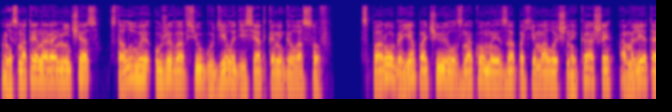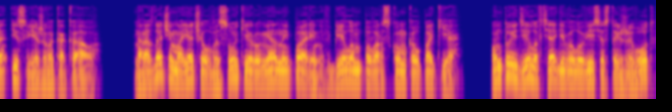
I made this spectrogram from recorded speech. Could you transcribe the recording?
Несмотря на ранний час, столовая уже вовсю гудела десятками голосов. С порога я почуял знакомые запахи молочной каши, омлета и свежего какао. На раздаче маячил высокий румяный парень в белом поварском колпаке. Он то и дело втягивал увесистый живот,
